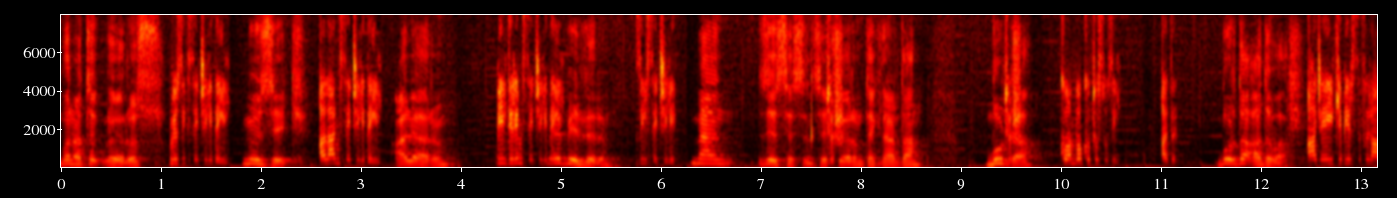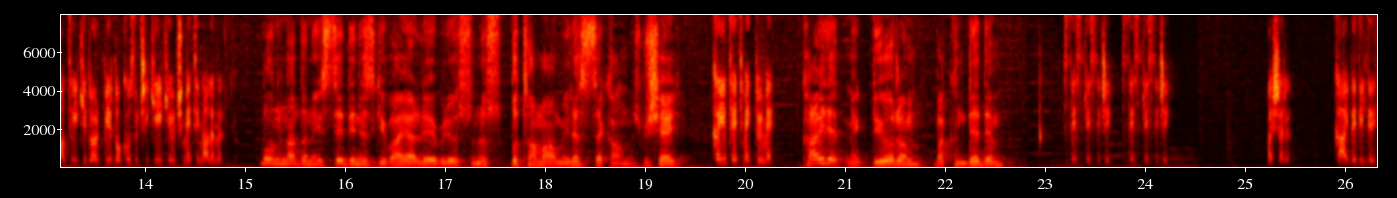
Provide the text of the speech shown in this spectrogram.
Buna tıklıyoruz. Müzik seçili değil. Müzik, Alarm seçili değil. alarm Bildirim seçili ve değil. bildirim. Zil seçili. Ben zil sesini seçiyorum tekrardan. Burada Combo kutusu zil. Adı. burada adı var. AC2106241932223 metin alanı. Bunun adını istediğiniz gibi ayarlayabiliyorsunuz. Bu tamamıyla size kalmış bir şey. Kayıt etmek düğme. Kaydetmek diyorum. Bakın dedim. Ses kesici. Ses kesici. Başarı. Kaydedildi.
